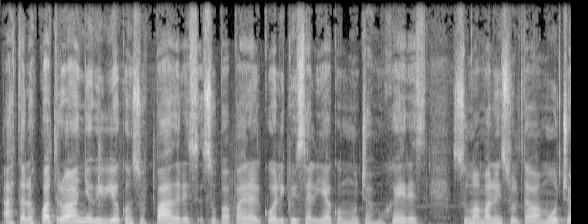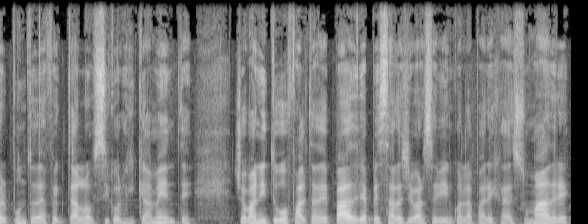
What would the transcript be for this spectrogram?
Hasta los cuatro años vivió con sus padres. Su papá era alcohólico y salía con muchas mujeres. Su mamá lo insultaba mucho al punto de afectarlo psicológicamente. Giovanni tuvo falta de padre a pesar de llevarse bien con la pareja de su madre.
